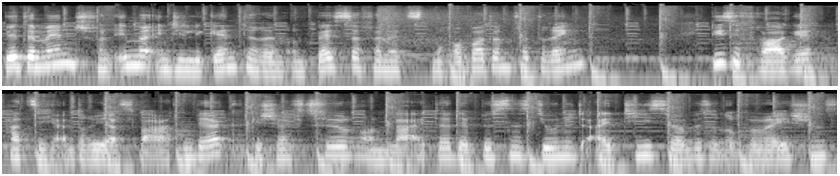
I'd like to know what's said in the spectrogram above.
Wird der Mensch von immer intelligenteren und besser vernetzten Robotern verdrängt? Diese Frage hat sich Andreas Wartenberg, Geschäftsführer und Leiter der Business Unit IT Service und Operations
